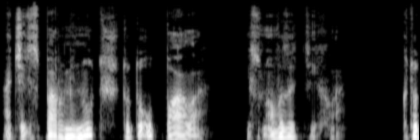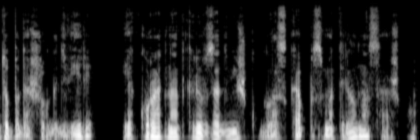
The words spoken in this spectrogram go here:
а через пару минут что-то упало и снова затихло. Кто-то подошел к двери, и, аккуратно открыв задвижку глазка, посмотрел на Сашку.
